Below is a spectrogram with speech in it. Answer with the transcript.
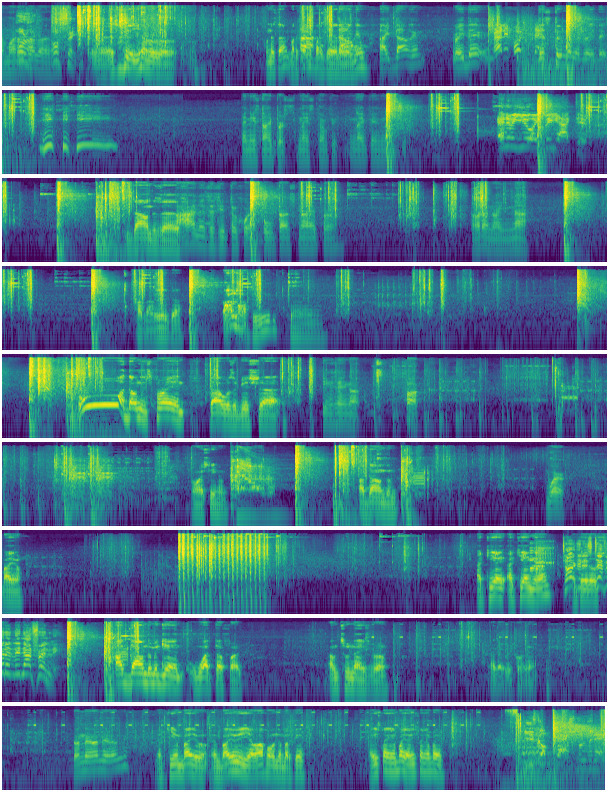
Me muero All solo de all. Es de hierro. ¿Dónde está? Marcalo Ah, para que la down venga. I down him. Right there. Rally point. There's two niggas right there. and he's snipers. Nice sniping. Sniping. Sniping. Enemy UAV active. Down his ass. Ah, necesito hijo de puta sniper. Ahora no hay nada. A la verga. A la verga. Ooh, I downed his friend. That was a good shot. He's hang up. Fuck. Oh, I see him. I downed him. Where? Bio. Aquí hay, aquí hay, mira. Target is definitely not friendly. I downed him again. What the fuck? I'm too nice, bro. I gotta record that. ¿Dónde, dónde, dónde? Aquí en Bayo, en Bayo y abajo donde marqué. Ahí están en Bayo, ahí están en Bayo. You've got gas moving in.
